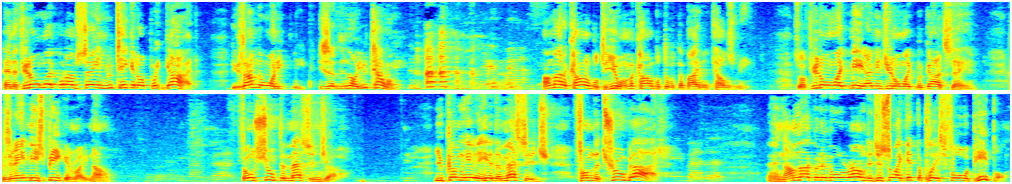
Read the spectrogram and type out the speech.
And if you don't like what I'm saying, you take it up with God. Because I'm the one, he, he said, no, you tell him. I'm not accountable to you. I'm accountable to what the Bible tells me. So if you don't like me, that means you don't like what God's saying. Because it ain't me speaking right now. Don't shoot the messenger. You come here to hear the message from the true God. And I'm not going to go around it just so I get the place full with people.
